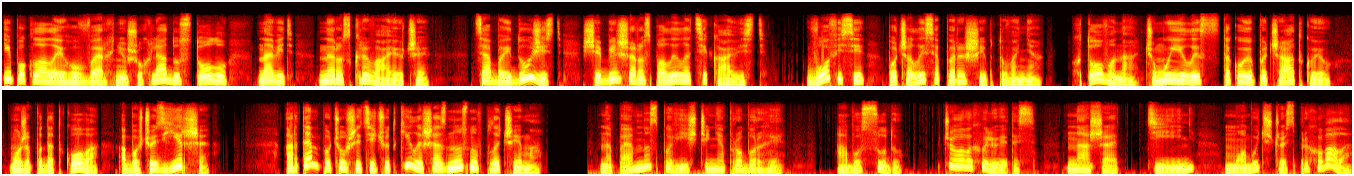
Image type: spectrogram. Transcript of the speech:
і поклала його в верхню шухляду столу, навіть не розкриваючи. Ця байдужість ще більше розпалила цікавість. В офісі почалися перешіптування. Хто вона? Чому її лист з такою печаткою? Може, податкова або щось гірше? Артем, почувши ці чутки, лише знуснув плечима. Напевно, сповіщення про борги. Або суду. Чого ви хвилюєтесь? Наша тінь, мабуть, щось приховала.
